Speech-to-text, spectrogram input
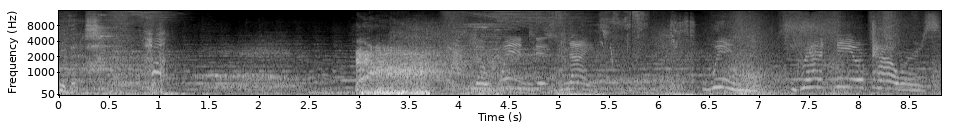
this! The wind is nice. Wind, grant me your powers.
